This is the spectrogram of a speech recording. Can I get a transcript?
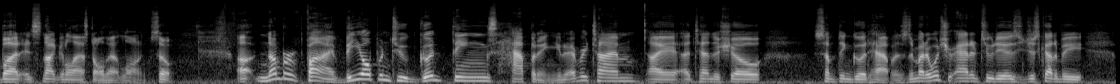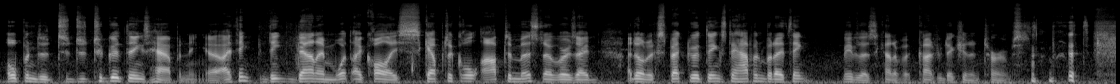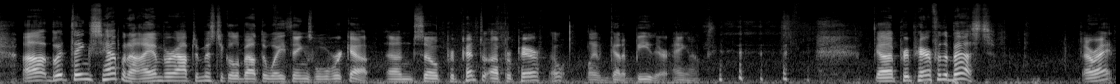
but it's not going to last all that long. So, uh, number five, be open to good things happening. You know, every time I attend a show, something good happens. No matter what your attitude is, you just got to be open to, to, to, good things happening. Uh, I think deep down I'm what I call a skeptical optimist. In other words, I, I don't expect good things to happen, but I think maybe that's kind of a contradiction in terms. but, uh, but things happen. I am very optimistical about the way things will work out. Um, so prepare, uh, prepare. Oh, I've got to be there. Hang on. Uh, prepare for the best. All right?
